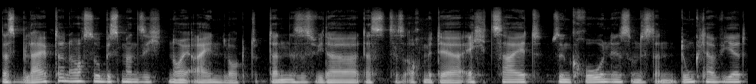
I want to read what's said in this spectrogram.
das bleibt dann auch so, bis man sich neu einloggt. Dann ist es wieder, dass das auch mit der Echtzeit synchron ist und es dann dunkler wird.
